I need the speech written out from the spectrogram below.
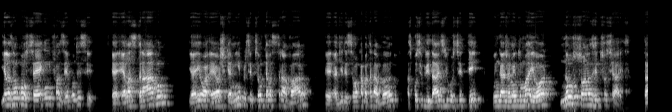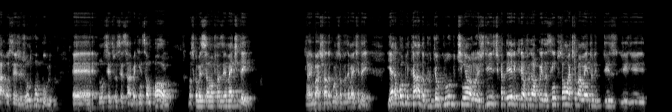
E elas não conseguem fazer acontecer. É, elas travam, e aí eu, eu, acho que a minha percepção é que elas travaram, é, a direção acaba travando as possibilidades de você ter um engajamento maior, não só nas redes sociais, tá? Ou seja, junto com o público é, não sei se você sabe, aqui em São Paulo, nós começamos a fazer match day. A embaixada começou a fazer match day. E era complicado, porque o clube tinha a logística dele, queria fazer uma coisa simples, só um ativamento de, de, de,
